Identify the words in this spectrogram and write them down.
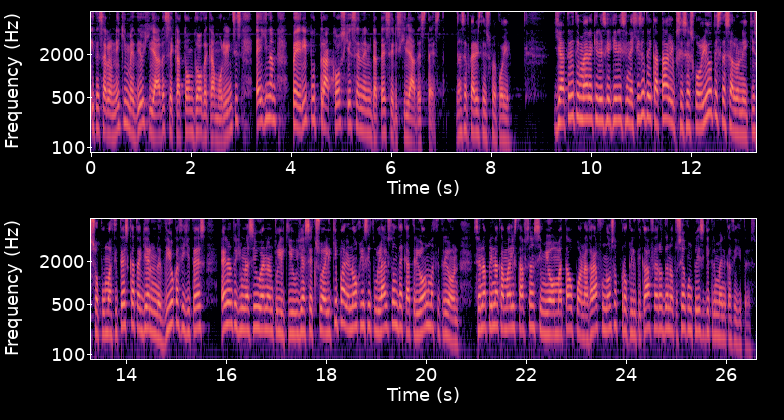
η Θεσσαλονίκη με 2.112 μολύνσεις. Έγιναν περίπου 394.000 τεστ. Να σε ευχαριστήσουμε πολύ. Για τρίτη μέρα, κυρίες και κύριοι, συνεχίζεται η κατάληψη σε σχολείο της Θεσσαλονίκης, όπου μαθητές καταγγέλνουν δύο καθηγητές, έναν του γυμνασίου, έναν του λυκείου, για σεξουαλική παρενόχληση τουλάχιστον 13 μαθητριών. Σε ένα πίνακα, μάλιστα, άφησαν σημειώματα όπου αναγράφουν όσα προκλητικά φέρονται να τους έχουν πει συγκεκριμένοι καθηγητές.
